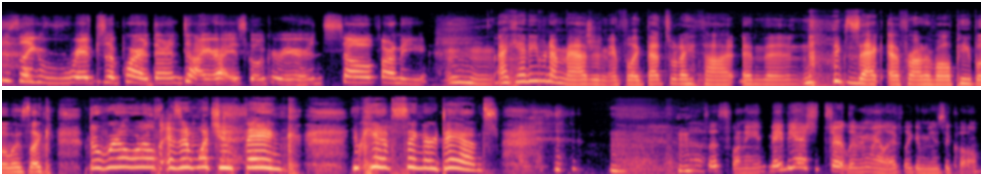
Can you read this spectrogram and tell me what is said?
Just like rips apart their entire high school career. It's so funny. hmm I can't even imagine if like that's what I thought, and then like Zac Efron of all people was like, "The real world isn't what you think. You can't sing or dance." Oh, that's funny. Maybe I should start living my life like a musical.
